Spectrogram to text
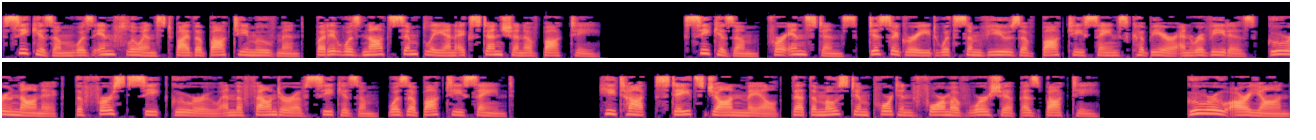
Sikhism was influenced by the Bhakti movement, but it was not simply an extension of Bhakti. Sikhism, for instance, disagreed with some views of Bhakti saints Kabir and Ravidas. Guru Nanak, the first Sikh guru and the founder of Sikhism, was a Bhakti saint. He taught, states Jon Mayled, that the most important form of worship is bhakti. Guru Arjan,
